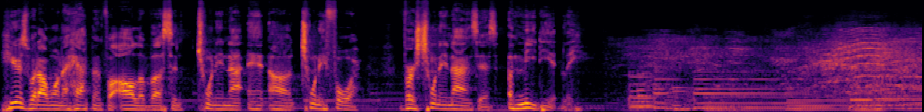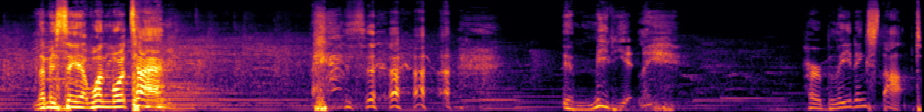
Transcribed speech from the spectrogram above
Here's what I want to happen for all of us in 29, uh, 24. Verse 29 says, immediately. Let me say it one more time. Immediately, her bleeding stopped,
